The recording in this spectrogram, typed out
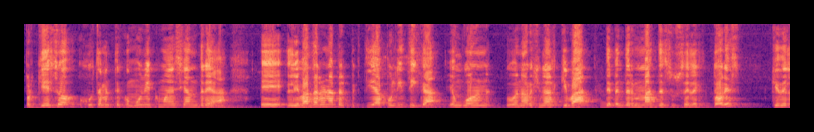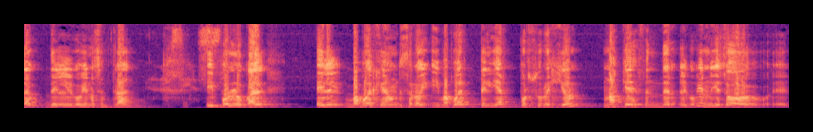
Porque eso, justamente, como muy bien como decía Andrea, eh, le va a dar una perspectiva política y a un gobernador regional que va a depender más de sus electores que de la, del gobierno central. Y por lo cual él va a poder generar un desarrollo y va a poder pelear por su región más que defender el gobierno. Y eso eh,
